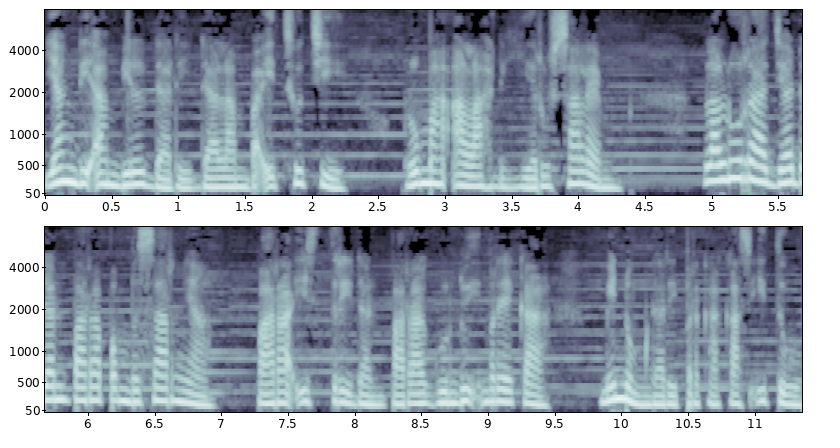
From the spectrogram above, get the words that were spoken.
yang diambil dari dalam bait suci, rumah Allah di Yerusalem. Lalu raja dan para pembesarnya, para istri dan para gunduk mereka minum dari perkakas itu.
